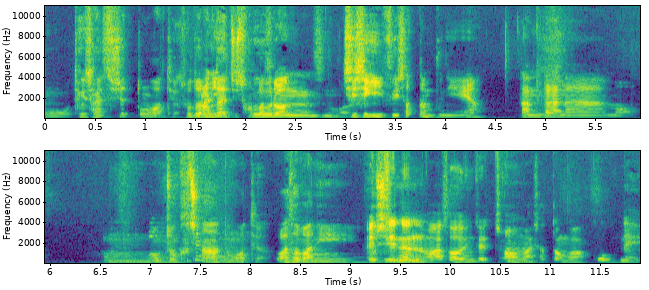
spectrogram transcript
어, 되게 잘 쓰셨던 것 같아요. 저도 아니, 람다 엣지 처음 그런 봤거든요. 거. 지식이 있으셨던 분이에요. 람다나 뭐 음, 엄청 크진 않았던 것 같아요. 와서 많이 엣지는 보시고. 와서 이제 처음 음. 하셨던 것 같고 네.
